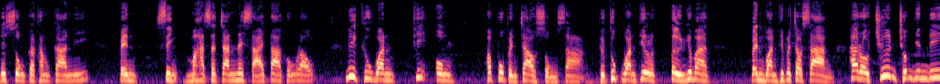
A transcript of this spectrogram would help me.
ได้ทรงกระทำการนี้ เป็นสิ่งมหัศจรรย์ในสายตาของเรา นี่คือวันที่องค์พระผู้เป็นเจ้าทรงสร้าง คือทุกวันที่เราตื่นขึ้นมาเป็นวันที่พระเจ้าสร้าง ให้เราชื่นชมยินดี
